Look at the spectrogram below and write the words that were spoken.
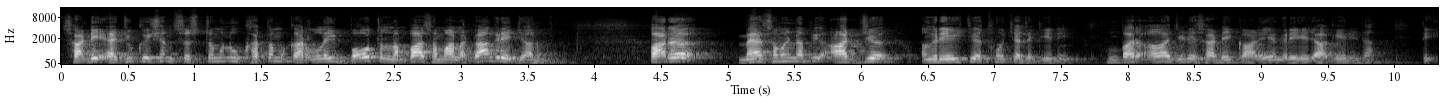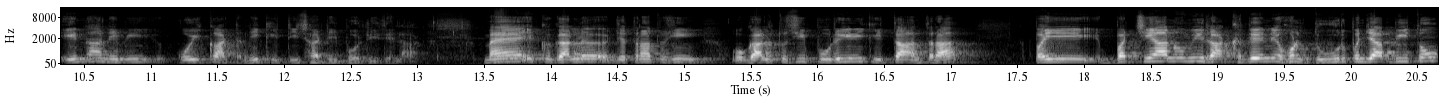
ਸਾਡੇ ਐਜੂਕੇਸ਼ਨ ਸਿਸਟਮ ਨੂੰ ਖਤਮ ਕਰਨ ਲਈ ਬਹੁਤ ਲੰਬਾ ਸਮਾਂ ਲੱਗਾ ਅੰਗਰੇਜ਼ਾਂ ਨੂੰ। ਪਰ ਮੈਂ ਸਮਝਣਾ ਵੀ ਅੱਜ ਅੰਗਰੇਜ਼ ਤੇ ਇੱਥੋਂ ਚਲੇ ਗਏ ਨੇ। ਪਰ ਆ ਜਿਹੜੇ ਸਾਡੇ ਕਾਲੇ ਅੰਗਰੇਜ਼ ਆ ਗਏ ਨੇ ਨਾ, ਤੇ ਇਹਨਾਂ ਨੇ ਵੀ ਕੋਈ ਘੱਟ ਨਹੀਂ ਕੀਤੀ ਸਾਡੀ ਬੋਲੀ ਦੇ ਨਾਲ। ਮੈਂ ਇੱਕ ਗੱਲ, ਜਿਸ ਤਰ੍ਹਾਂ ਤੁਸੀਂ, ਉਹ ਗੱਲ ਤੁਸੀਂ ਪੂਰੀ ਨਹੀਂ ਕੀਤਾ ਅੰਤਰਾ, ਭਈ ਬੱਚਿਆਂ ਨੂੰ ਵੀ ਰੱਖਦੇ ਨੇ ਹੁਣ ਦੂਰ ਪੰਜਾਬੀ ਤੋਂ,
